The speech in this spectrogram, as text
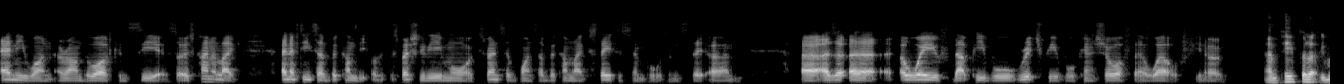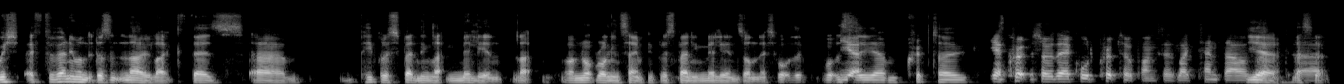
anyone around the world can see it. So it's kind of like NFTs have become the, especially the more expensive ones, have become like status symbols and sta- um, uh, as a, a a way that people, rich people, can show off their wealth. You know, and people wish if for anyone that doesn't know like there's um people are spending like million like i'm not wrong in saying people are spending millions on this what the what was Yeah. the um crypto yeah. Crypt, so they're called CryptoPunks. There's like ten thousand Yeah, that's uh, it.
